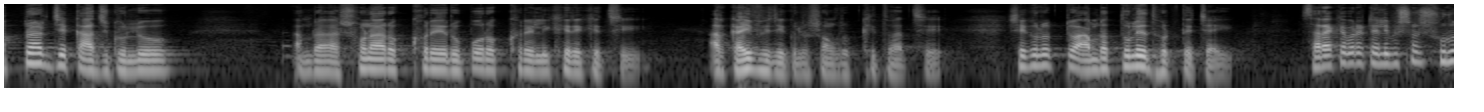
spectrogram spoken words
আপনার যে কাজগুলো আমরা সোনার অক্ষরে, রূপোর অক্ষরে লিখে রেখেছি আর্কাইভে যেগুলো সংরক্ষিত আছে, সেগুলো একটু আমরা তুলে ধরতে চাই। স্যার, একেবারে টেলিভিশন শুরু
